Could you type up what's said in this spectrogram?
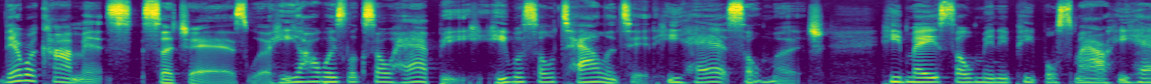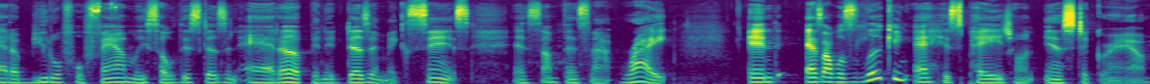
there were comments such as, well, he always looked so happy. He was so talented. He had so much. He made so many people smile. He had a beautiful family. So this doesn't add up and it doesn't make sense and something's not right. And as I was looking at his page on Instagram,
